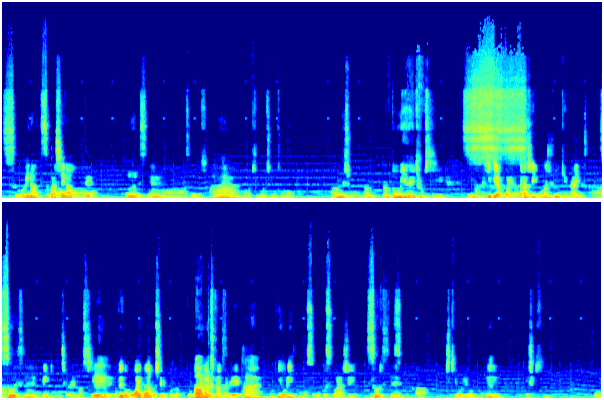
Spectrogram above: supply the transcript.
すごいな素晴らしいなって思うんですね。ああ、そうですよね。はい気持ちもその、なんでしょうね。なん、なんとも言えない気持ちと言いますか。日々やっぱり新しい同じ風景ないですから、そうですね。天気も違いますし、ええ例えばホワイトアウトしてることだとある中で、は時折もすごく素晴らしいそうですね天気とか、四季折々の景色を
